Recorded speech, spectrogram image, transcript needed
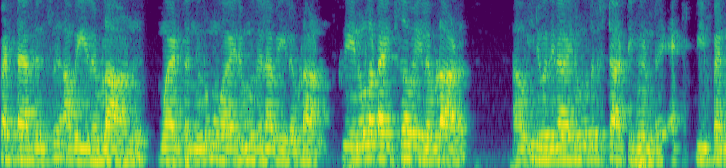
പെൻ ടാബ്ലറ്റ്സ് അവൈലബിൾ ആണ്. മൂവായിരത്തി അഞ്ഞൂറ് മൂവായിരം മുതൽ അവൈലബിൾ ആണ്. സ്ക്രീനുള്ള ടൈപ്സ് അവൈലബിൾ ആണ്. ഇരുപതിനായിരം മുതൽ സ്റ്റാർട്ടിംഗ് ഉണ്ട്. X P pen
